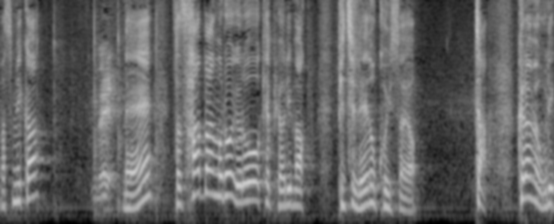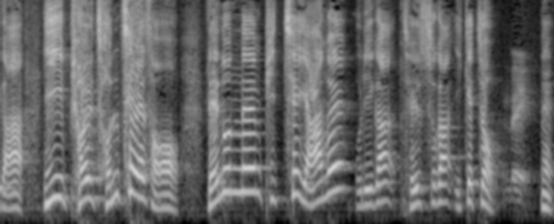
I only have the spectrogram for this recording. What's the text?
맞습니까? 네. 네. 그래서 사방으로 이렇게 별이 막 빛을 내놓고 있어요. 자, 그러면 우리가 이 별 전체에서 내놓는 빛의 양을 우리가 잴 수가 있겠죠? 네. 네.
